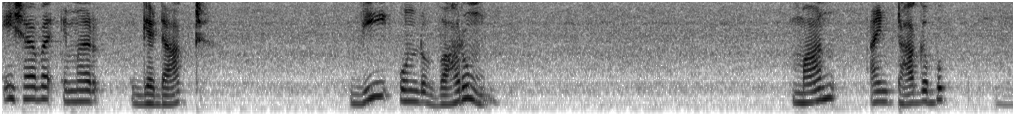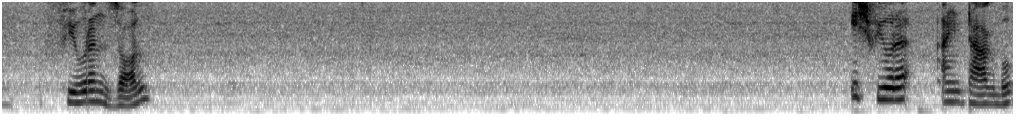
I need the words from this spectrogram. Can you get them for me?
Ich habe immer gedacht, wie und warum man ein Tagebuch führen soll. Ich führe ein Tagebuch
